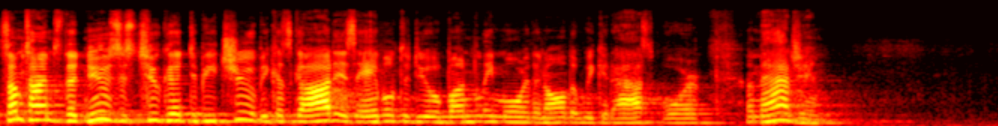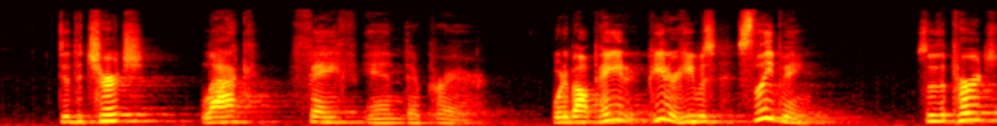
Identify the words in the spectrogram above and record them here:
sometimes the news is too good to be true because God is able to do abundantly more than all that we could ask or imagine. Did the church lack faith in their prayer? What about Peter? Peter, he was sleeping. So the, purge,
